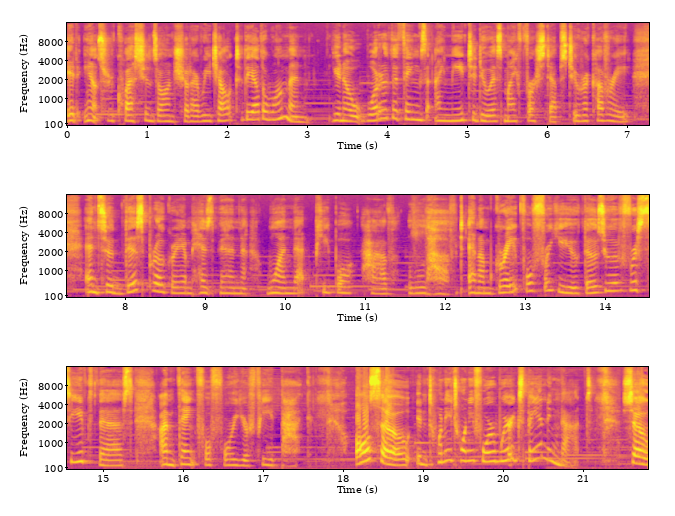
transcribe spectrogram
it answered questions on should I reach out to the other woman? You know, what are the things I need to do as my first steps to recovery? And so this program has been one that people have loved. And I'm grateful for you, those who have received this. I'm thankful for your feedback. Also in 2024, we're expanding that. So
